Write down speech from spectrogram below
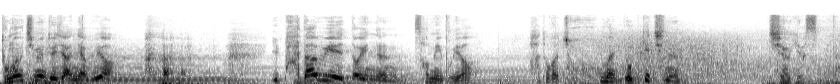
도망치면 되지 않냐고요? 이 바다 위에 떠 있는 섬이고요. 파도가 정말 높게 치는 지역이었습니다.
